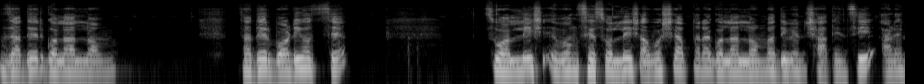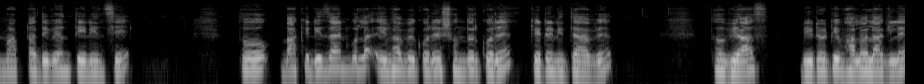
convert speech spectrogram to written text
যাদের গলার লম, যাদের বডি হচ্ছে চুয়াল্লিশ এবং ছেচল্লিশ, অবশ্যই আপনারা গলার লম্বা দিবেন সাত ইঞ্চি আড়ের মাপটা দিবেন তিন ইঞ্চি। তো বাকি ডিজাইনগুলো এইভাবে করে সুন্দর করে কেটে নিতে হবে। তো ভিয়াস ভিডিওটি ভালো লাগলে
